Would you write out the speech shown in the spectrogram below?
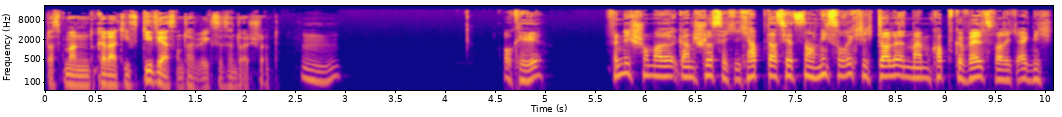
dass man relativ divers unterwegs ist in Deutschland. Mhm. Okay. Finde ich schon mal ganz schlüssig. Ich habe das jetzt noch nicht so richtig dolle in meinem Kopf gewälzt, weil ich eigentlich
